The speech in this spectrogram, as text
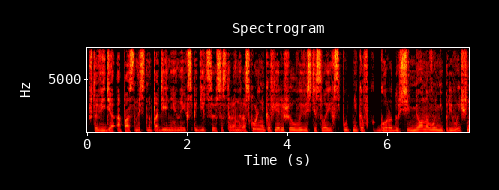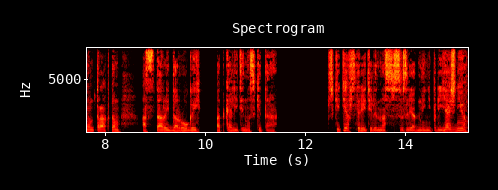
что, видя опасность нападения на экспедицию со стороны раскольников, я решил вывести своих спутников к городу Семенову непривычным трактом, а старой дорогой от Калитина скита. В ските встретили нас с изрядной неприязнью,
